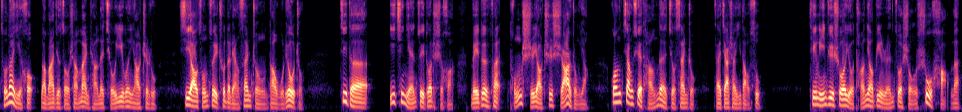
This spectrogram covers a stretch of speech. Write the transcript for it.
从那以后，老妈就走上漫长的求医问药之路。西药从最初的两三种到五六种，记得一七年最多的时候啊，每顿饭同时要吃十二种药，光降血糖的就三种，再加上胰岛素。听邻居说有糖尿病人做手术好了。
